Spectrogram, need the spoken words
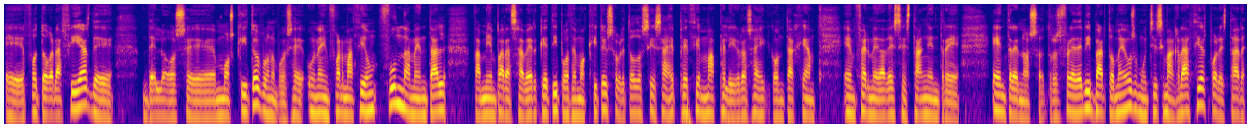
eh, fotografías de, de los eh, mosquitos. Bueno, pues una información fundamental también para saber qué tipos de mosquitos y sobre todo si esas especies más peligrosas y que contagian enfermedades están entre, entre nosotros. Frederic Bartomeus, muchísimas gracias por estar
